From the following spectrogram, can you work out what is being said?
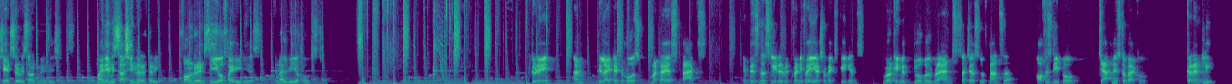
shared service organizations. My name is Sashi Narahari, founder and CEO of HighRadius, and I'll be your host. Today, I'm delighted to host Mattijs Backx, a business leader with 25 years of experience working with global brands such as Lufthansa, Office Depot, Japanese Tobacco. Currently,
